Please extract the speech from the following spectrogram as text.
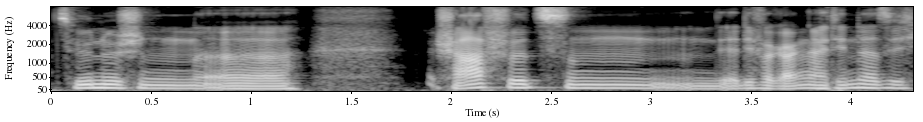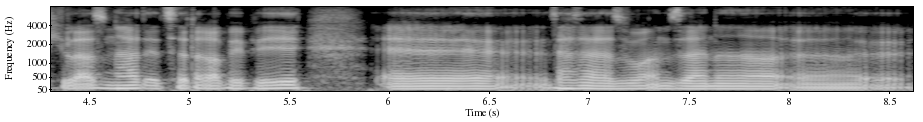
zynischen äh, Scharfschützen, der die Vergangenheit hinter sich gelassen hat, etc. pp., äh, dass er so an seiner äh,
